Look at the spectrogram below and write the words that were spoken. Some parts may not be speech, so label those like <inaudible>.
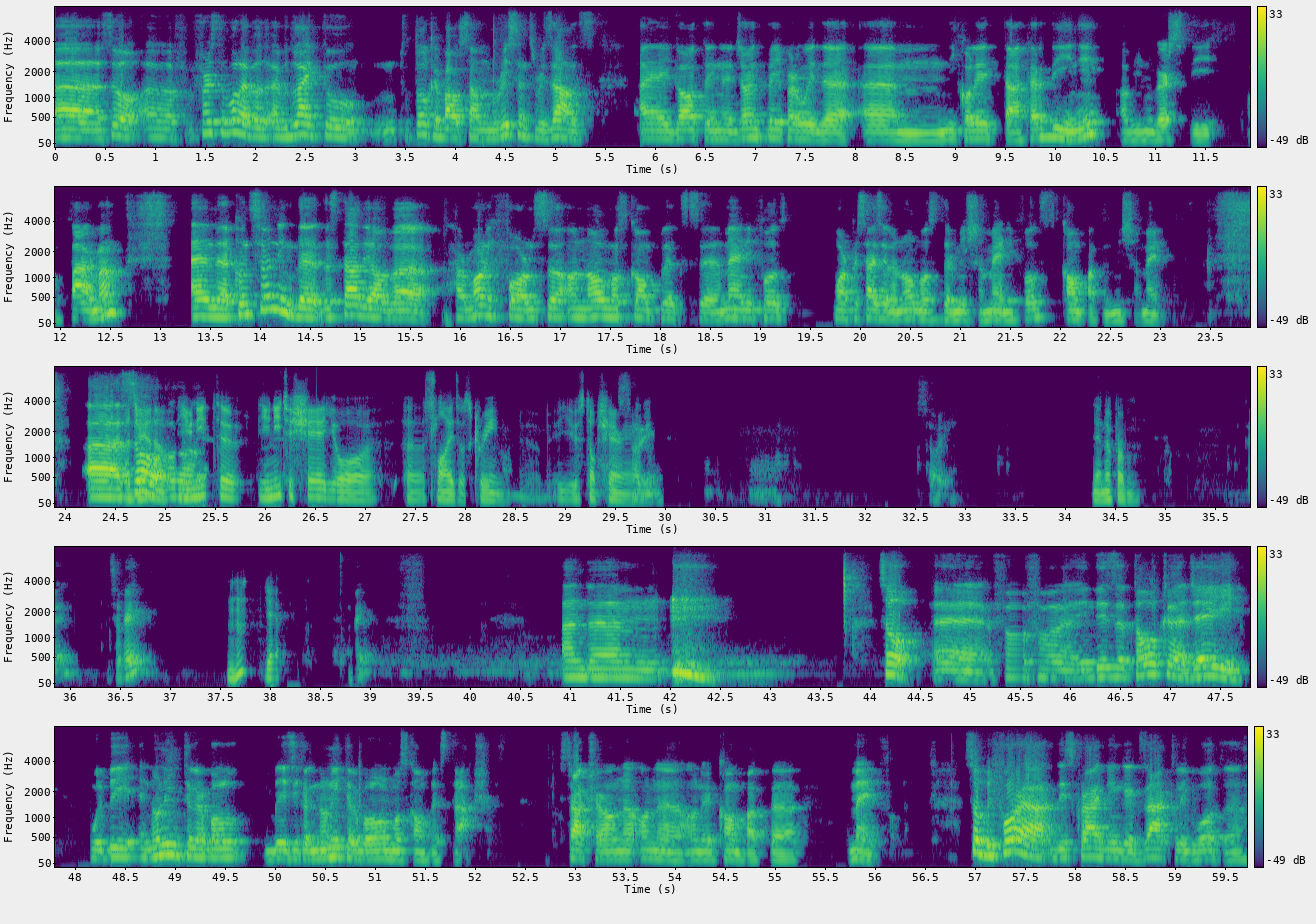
uh, so, uh, first of all, I would, I would like to, to talk about some recent results I got in a joint paper with uh, um, Nicoletta Tardini of University of Parma. And uh, concerning the, the study of uh, harmonic forms on almost complex manifolds, more precisely on almost Hermitian manifolds, compact Hermitian manifolds. Uh, so you uh, need to you need to share your uh, slides or screen. You stop sharing. Sorry. Sorry. Yeah, no problem. Okay, it's okay. Mm-hmm. Yeah. Okay. And um, <clears throat> so uh, for, for in this talk, uh, J will be a non-integrable, basically non-integrable, almost complex structure structure on on a, on a compact uh, manifold. So before uh, describing exactly what uh,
